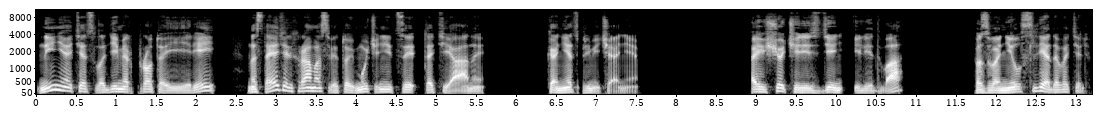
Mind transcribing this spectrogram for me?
Ныне отец Владимир Протоиерей, настоятель храма святой мученицы Татьяны. Конец примечания. А еще через день или два позвонил следователь.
